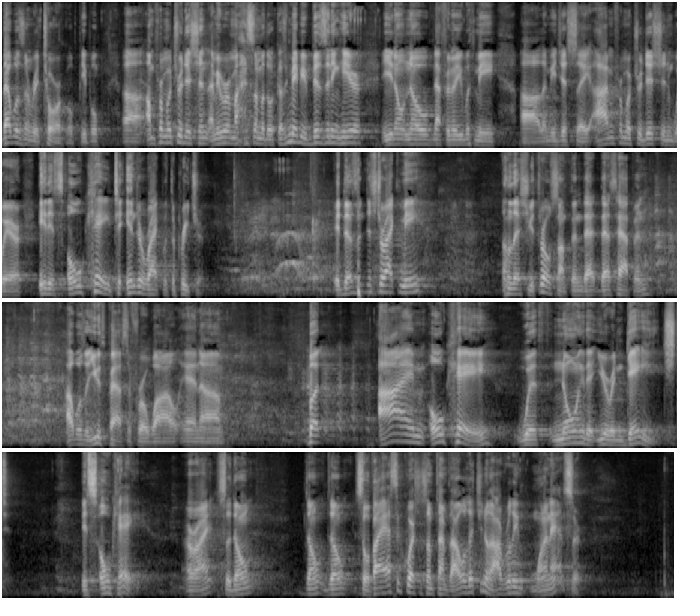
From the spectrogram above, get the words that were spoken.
That wasn't rhetorical, people. Uh, I'm from a tradition. Let me remind some of those, because you may be visiting here, you don't know, not familiar with me. Uh, let me just say, I'm from a tradition where it is okay to interact with the preacher. It doesn't distract me unless you throw something. That, that's happened. I was a youth pastor for a while, and um, but I'm okay with knowing that you're engaged. It's okay. All right? So don't, don't, don't. So if I ask a question, sometimes I will let you know I really want an answer.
